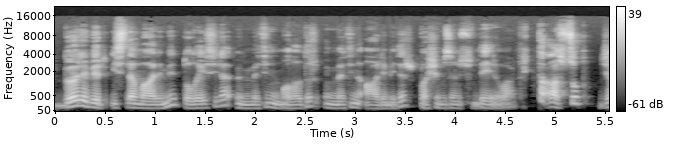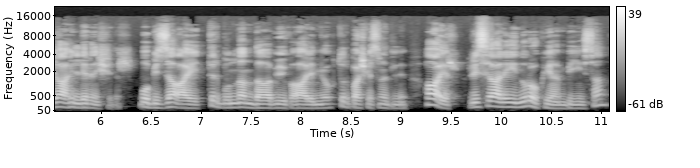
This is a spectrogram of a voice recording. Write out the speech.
Böyle bir İslam alimi dolayısıyla ümmetin malıdır, ümmetin alimidir. Başımızın üstünde yeri vardır. Taassup cahillerin işidir. Bu bize aittir. Bundan daha büyük alim yoktur. Başkasına dinle. Hayır. Risale-i Nur okuyan bir insan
